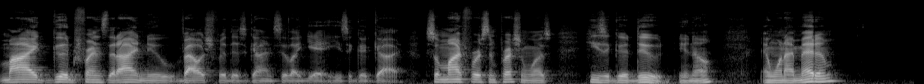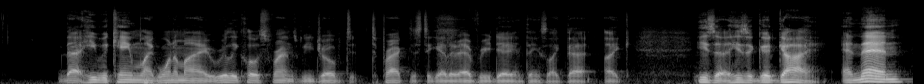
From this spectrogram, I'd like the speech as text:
my good friends that I knew vouched for this guy and said like, yeah, he's a good guy. So my first impression was he's a good dude, you know. And when I met him, that he became like one of my really close friends. We drove to, to practice together every day and things like that. Like he's a he's a good guy. And then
